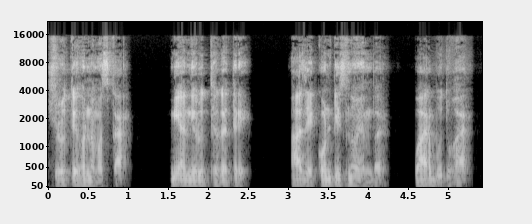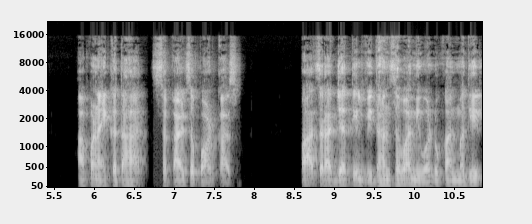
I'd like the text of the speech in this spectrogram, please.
श्रोते हो नमस्कार. मी अनिरुद्ध गद्रे. आज एकोणतीस नोव्हेंबर वार बुधवार. आपण ऐकत आहात सकाळचं पॉडकास्ट. पाच राज्यातील विधानसभा निवडणुकांमधील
